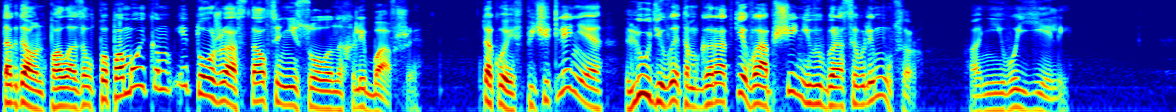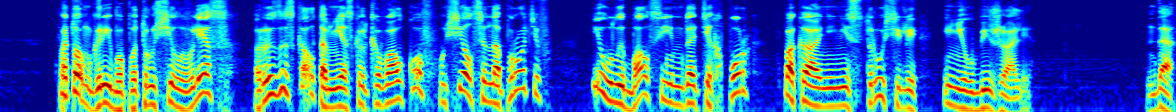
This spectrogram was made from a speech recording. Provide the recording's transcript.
Тогда он полазал по помойкам и тоже остался несолоно хлебавший. Такое впечатление, люди в этом городке вообще не выбрасывали мусор. Они его ели. Потом Гриба потрусил в лес, разыскал там несколько волков, уселся напротив и улыбался им до тех пор, пока они не струсили и не убежали. Да,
